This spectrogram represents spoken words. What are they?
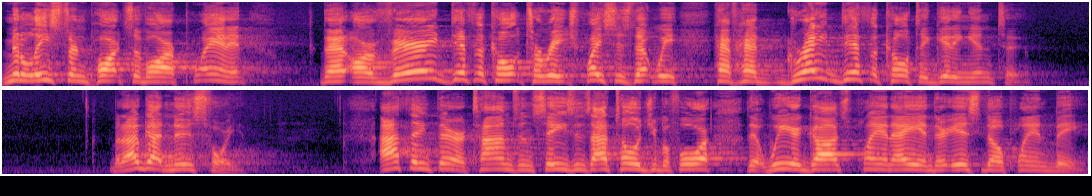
Middle Eastern parts of our planet, that are very difficult to reach, places that we have had great difficulty getting into. But I've got news for you. I think there are times and seasons, I told you before, that we are God's plan A and there is no plan B.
